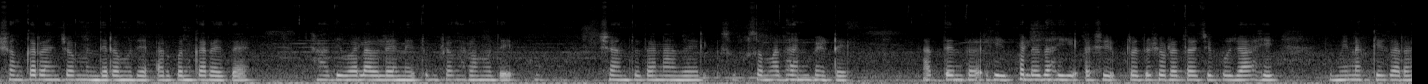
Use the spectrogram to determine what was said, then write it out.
शंकरांच्या मंदिरामध्ये अर्पण करायचा आहे. हा दिवा लावल्याने तुमच्या घरामध्ये खूप शांतता नांदेल सुख समाधान भेटेल. अत्यंत ही फलदायी अशी प्रदोषव्रताची पूजा आहे. तुम्ही नक्की करा.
